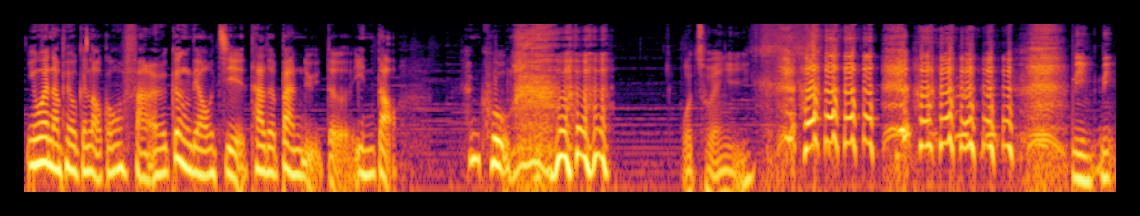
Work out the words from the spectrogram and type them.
因为男朋友跟老公反而更了解他的伴侣的阴道，很酷。我存疑。你你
